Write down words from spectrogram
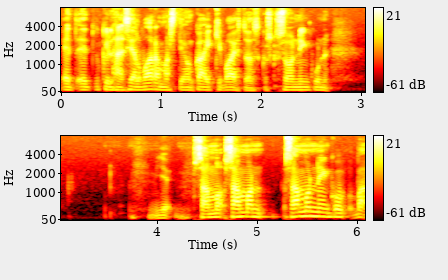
Et, et, kyllähän siellä varmasti on kaikki vaihtoehdot, koska se on niin kuin – Sammon, Sammon, Sammon niin kuin, mä,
